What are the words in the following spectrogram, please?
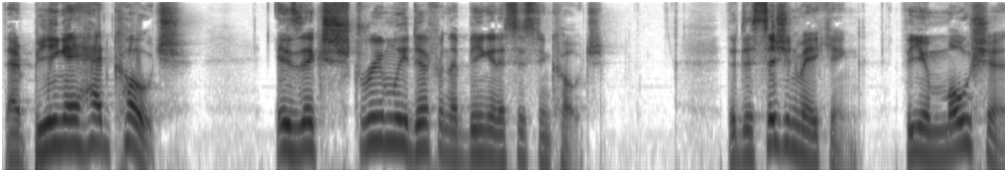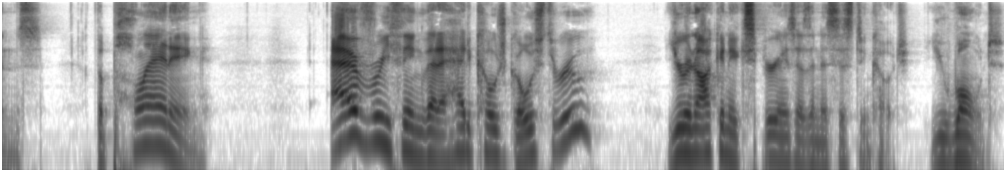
that being a head coach is extremely different than being an assistant coach. The decision making, the emotions, the planning, everything that a head coach goes through, you're not going to experience as an assistant coach. You won't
